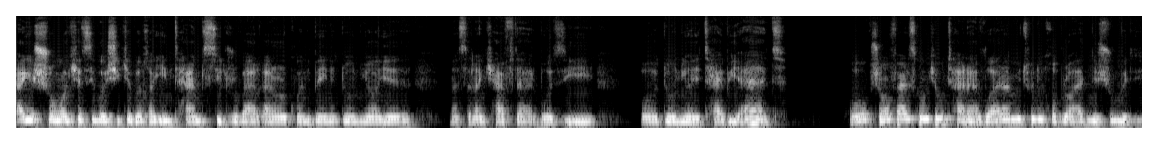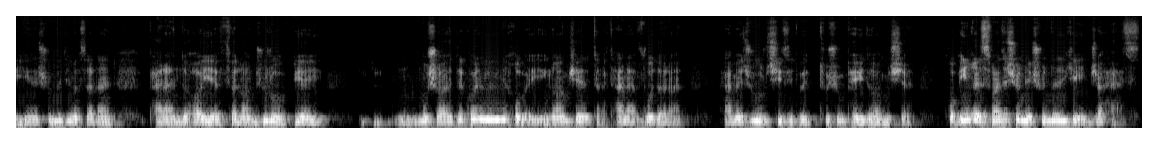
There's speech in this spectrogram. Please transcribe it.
اگه شما کسی باشی که بخوای این تمثیل رو برقرار کنی بین دنیای مثلا کفتر بازی با دنیای طبیعت خب شما فرض کن که اون تنوع هم می‌تونی خب راحت نشون بدی. نشون بدی مثلا پرنده های فلانجور رو بیای مشاهده کنی ببینی خب اینا هم که تنوع دارن. همه جور چیزی توشون پیدا میشه. خب این قسمتش رو نشون دادی که اینجا هست.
